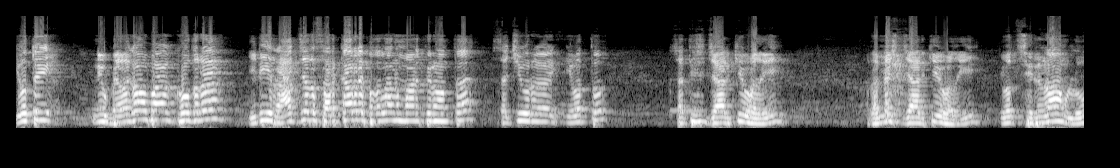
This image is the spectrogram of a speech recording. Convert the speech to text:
ಇವತ್ತು ನೀವು ಬೆಳಗಾವಿ ಭಾಗಕ್ಕೆ ಹೋದ್ರೆ ಇಡೀ ರಾಜ್ಯದ ಸರ್ಕಾರ ಬದಲಾವಣೆ ಮಾಡ್ತಿರುವಂತ ಸಚಿವರು ಇವತ್ತು ಸತೀಶ್ ಜಾರಕಿಹೊಳಿ ರಮೇಶ್ ಜಾರಕಿಹೊಳಿ, ಇವತ್ತು ಶ್ರೀರಾಮುಲು,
